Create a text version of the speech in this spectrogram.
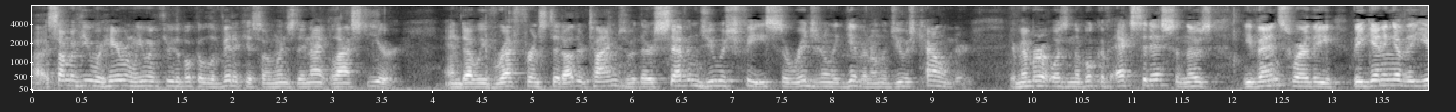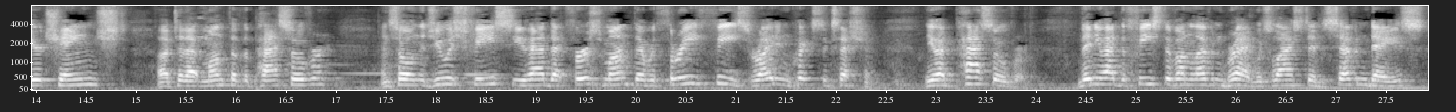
Uh, some of you were here when we went through the book of Leviticus on Wednesday night last year. And uh, we've referenced it other times, but there's seven Jewish feasts originally given on the Jewish calendar. Remember, it was in the book of Exodus and those events where the beginning of the year changed uh, to that month of the Passover. And so in the Jewish feasts, you had that first month, there were three feasts right in quick succession. You had Passover. Then you had the Feast of Unleavened Bread, which lasted seven days.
